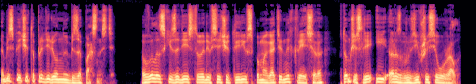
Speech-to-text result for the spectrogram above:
обеспечит определенную безопасность. В вылазке задействовали все четыре вспомогательных крейсера, в том числе и разгрузившийся Урал.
